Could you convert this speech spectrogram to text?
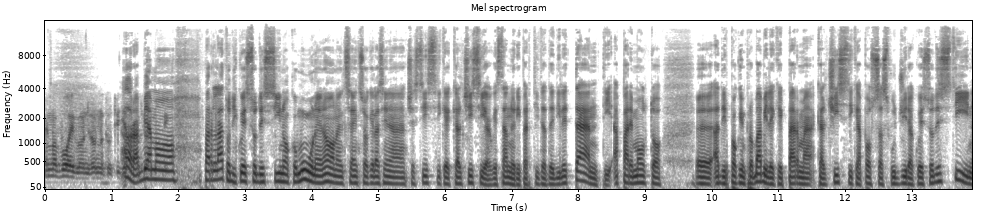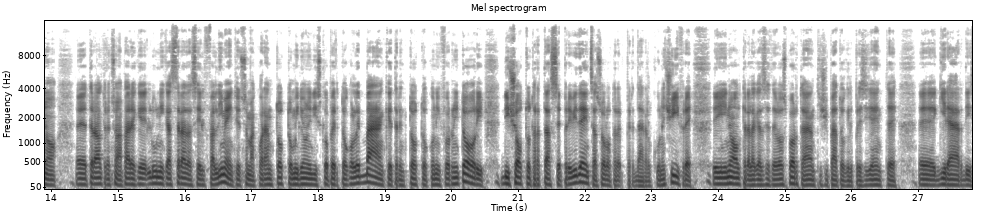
buongiorno a voi, buongiorno a tutti. Allora, abbiamo parlato di questo destino comune, no? nel senso che la Siena cestistica e calcistica quest'anno è ripartita dai dilettanti. Appare molto, eh, a dir poco improbabile, che Parma calcistica possa sfuggire a questo destino. Eh, tra l'altro, insomma, pare che l'unica strada sia il fallimento. Insomma, 48 milioni di scoperto con le banche, 38 con i fornitori, 18 tra tasse e previdenza, solo tra, per dare alcune cifre. E inoltre, la Gazzetta dello Sport ha anticipato che il presidente eh, Ghirardi,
